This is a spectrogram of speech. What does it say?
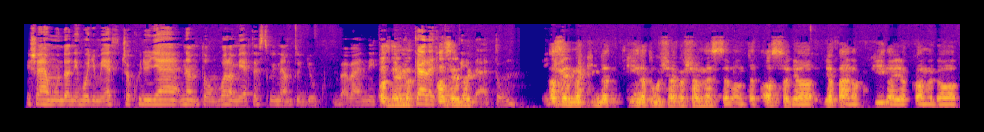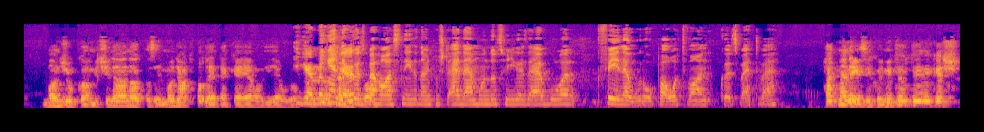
és elmondani, hogy miért, csak hogy ugye nem tudom, valamiért ezt úgy nem tudjuk bevenni. Tehát Azért, kell egy azért konkrét meg- dátum. Igen? Azért, mert Kína, Kína túlságosan messze van. Tehát az, hogy a japánok, a kínaiakkal, meg a mandzsukkal mit csinálnak, az egy magyar hol érdekelje, hogy így Európa. Igen, meg Igen, de közben ha azt nézed, amit most Ádám mondott, hogy igazából fél Európa ott van közvetve. Hát mert nézik, hogy mi történik, és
